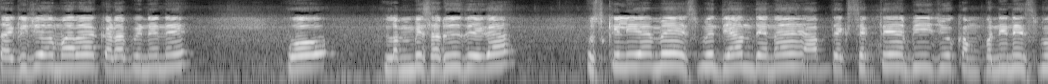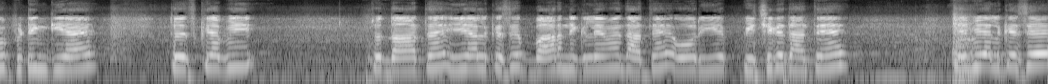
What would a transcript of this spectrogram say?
ताकि जो हमारा कड़ा पिनियन है, वो लंबी सर्विस देगा। उसके लिए हमें इसमें ध्यान देना है। आप देख सकते हैं, अभी जो कंपनी ने इसमें फिटिंग किया है तो इसके अभी जो दांत हैं, ये हल्के से बाहर निकले हुए दांत हैं और ये पीछे के दांत हैं। ये भी हल्के से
